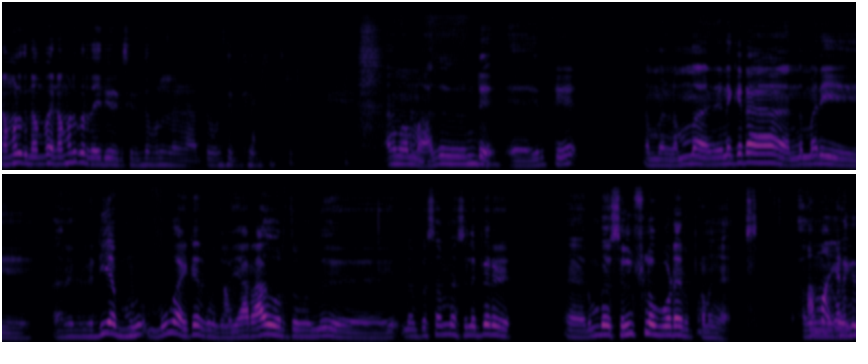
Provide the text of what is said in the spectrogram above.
நம்மளுக்கு நம்ம நம்மளுக்கு ஒரு தைரியம் இருக்கு. சரி இந்த பொண்ணு இல்லை அடுத்த பொண்ணு இருக்கு அப்படின்னு சொல்லிட்டு. ஆமாம் ஆமாம் அது உண்டு. இருக்கு. நம்ம நம்ம நினைக்கிட்டா இந்த மாதிரி ரெடியாக மூவ் மூவ் ஆகிட்டே இருக்கணும் இதில். யாராவது ஒருத்தவங்க வந்து நான் பேசாமல் சில பேர் ரொம்ப செல்ஃப் லவ்வோட இருப்பானுங்க. ஆமா எனக்கு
